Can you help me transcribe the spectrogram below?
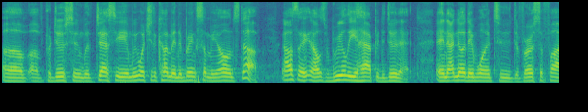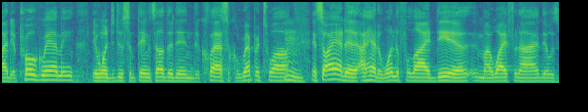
of, of producing with Jessye, and we want you to come in and bring some of your own stuff. And I was like, I was really happy to do that. And I know they wanted to diversify their programming. They wanted to do some things other than the classical repertoire. Mm. And so I had a I had a wonderful idea. My wife and I that was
